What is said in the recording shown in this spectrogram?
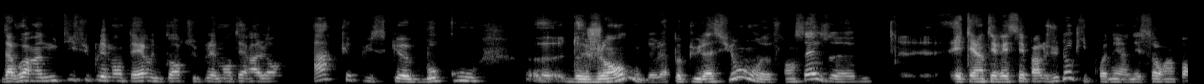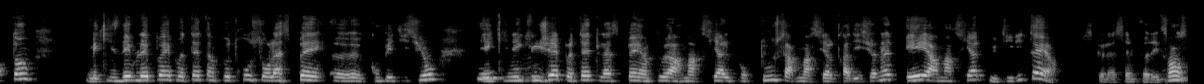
d'avoir un outil supplémentaire, une corde supplémentaire à leur arc, puisque beaucoup de gens, de la population française, étaient intéressés par le judo, qui prenait un essor important, mais qui se développait peut-être un peu trop sur l'aspect euh, compétition et qui négligeait peut-être l'aspect un peu art martial pour tous, art martial traditionnel et art martial utilitaire, puisque la self-défense,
